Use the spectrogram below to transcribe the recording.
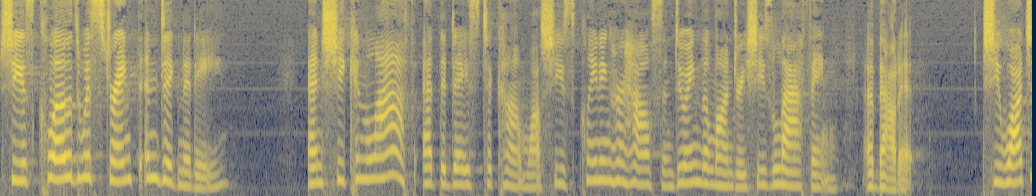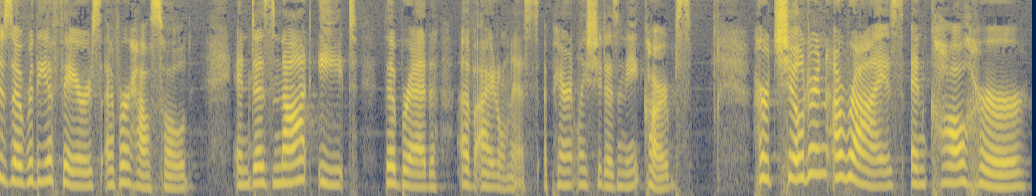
She is clothed with strength and dignity, and she can laugh at the days to come. While she's cleaning her house and doing the laundry, she's laughing about it. She watches over the affairs of her household and does not eat the bread of idleness. Apparently, she doesn't eat carbs. Her children arise and call her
